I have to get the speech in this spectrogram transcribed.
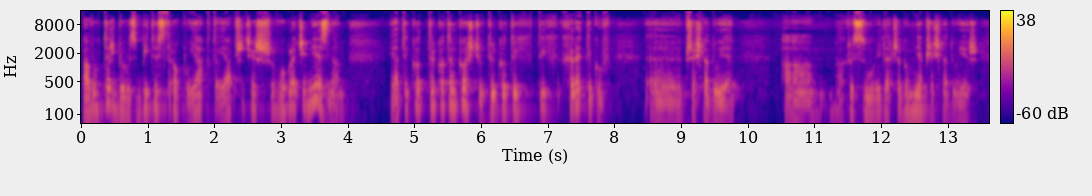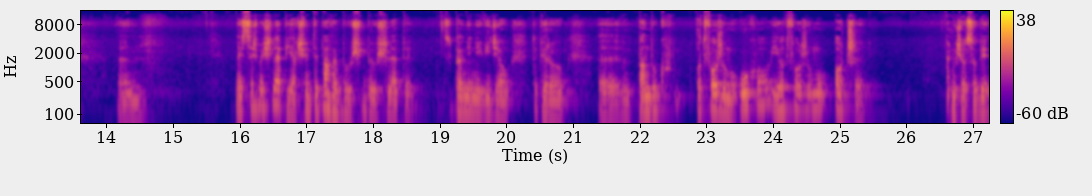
Paweł też był zbity z tropu. Jak to? Ja przecież w ogóle Cię nie znam. Ja tylko, tylko ten Kościół, tylko tych, tych heretyków e, prześladuję. A, a Chrystus mówi, dlaczego mnie prześladujesz? No jesteśmy ślepi, jak święty Paweł był, był ślepy. Zupełnie nie widział. Dopiero Pan Bóg otworzył mu ucho i otworzył mu oczy. Musiał sobie,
